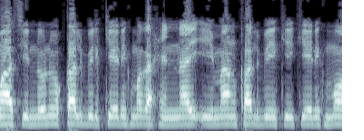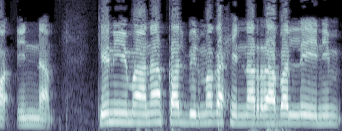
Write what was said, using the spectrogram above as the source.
ما سنن قلب الكينك مغحناي إيمان قلبي كي كينك مو إنا. كن إيمانا قلب المغحن الرابا لينم.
